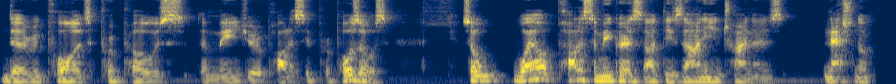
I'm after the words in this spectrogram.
the report propose the major policy proposals. So while policymakers are designing China's national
